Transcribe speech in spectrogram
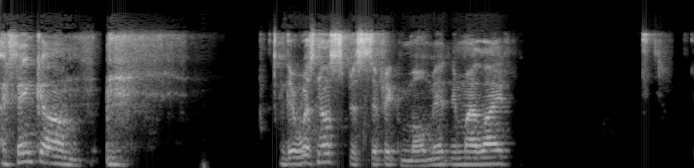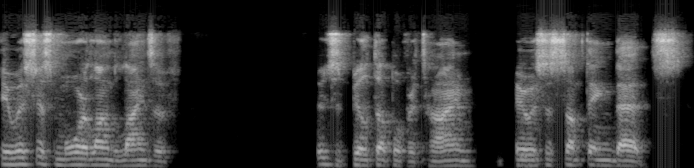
I think um, there was no specific moment in my life. It was just more along the lines of it was just built up over time. It was just something that's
